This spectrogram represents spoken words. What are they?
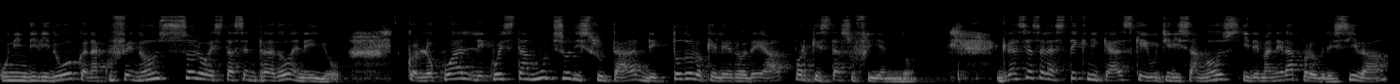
Un individuo con acúfenos solo está centrado en ello, con lo cual le cuesta mucho disfrutar de todo lo que le rodea porque está sufriendo. Gracias a las técnicas que utilizamos y de manera progresiva,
